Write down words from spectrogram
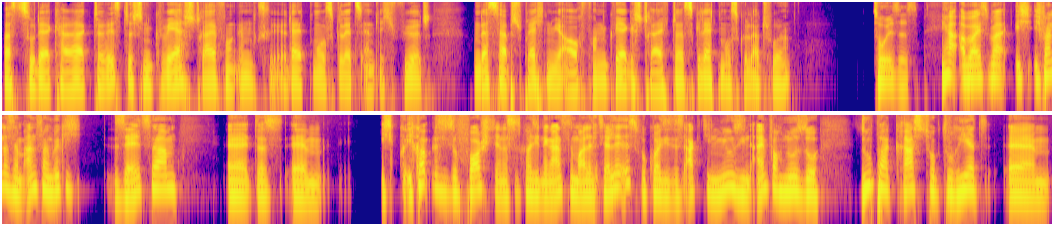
was zu der charakteristischen Querstreifung im Skelettmuskel letztendlich führt. Und deshalb sprechen wir auch von quergestreifter Skelettmuskulatur. So ist es. Ja, aber jetzt mal, ich, ich fand das am Anfang wirklich seltsam, äh, dass ähm, ich, ich konnte mir das nicht so vorstellen, dass das quasi eine ganz normale Zelle ist, wo quasi das Aktin-Myosin einfach nur so super krass strukturiert ähm,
